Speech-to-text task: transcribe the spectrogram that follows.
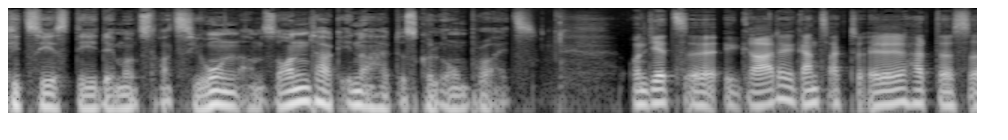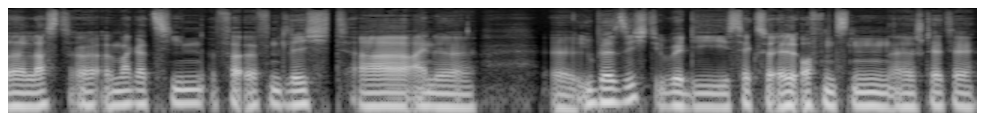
die CSD-Demonstration am Sonntag innerhalb des Cologne Prides. Und jetzt äh, gerade ganz aktuell hat das äh, Last äh, Magazin veröffentlicht äh, eine äh, Übersicht über die sexuell offensten äh, Städte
